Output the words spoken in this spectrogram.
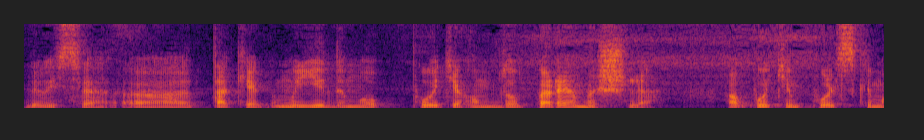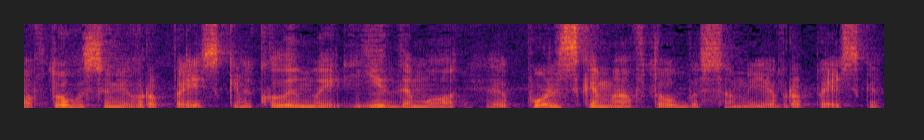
дивися, е, так як ми їдемо потягом до Перемишля, а потім польським автобусом європейським. Коли ми їдемо польськими автобусами європейськими,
